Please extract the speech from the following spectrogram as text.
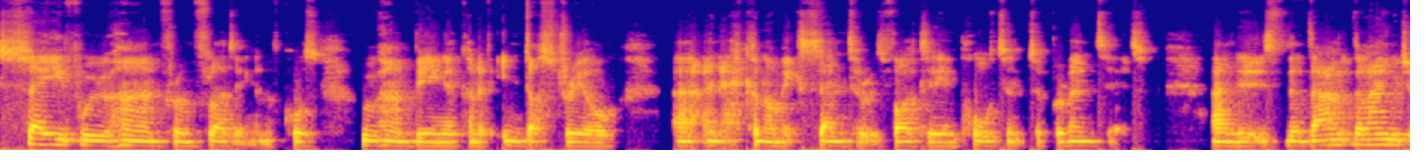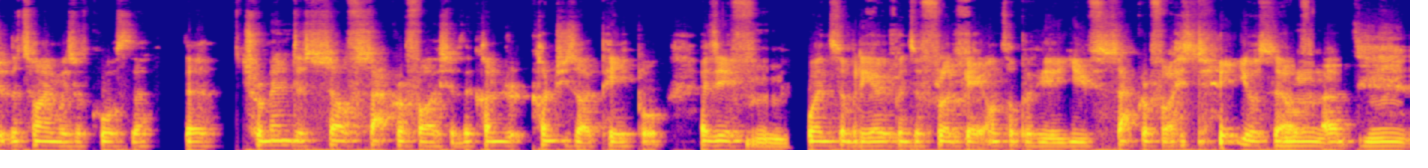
save Wuhan from flooding. And of course, Wuhan being a kind of industrial uh, and economic center, it was vitally important to prevent it. And it is the, the language at the time was, of course, the, the tremendous self sacrifice of the country, countryside people, as if mm. when somebody opens a floodgate on top of you, you've sacrificed yourself. Mm. Um, mm.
